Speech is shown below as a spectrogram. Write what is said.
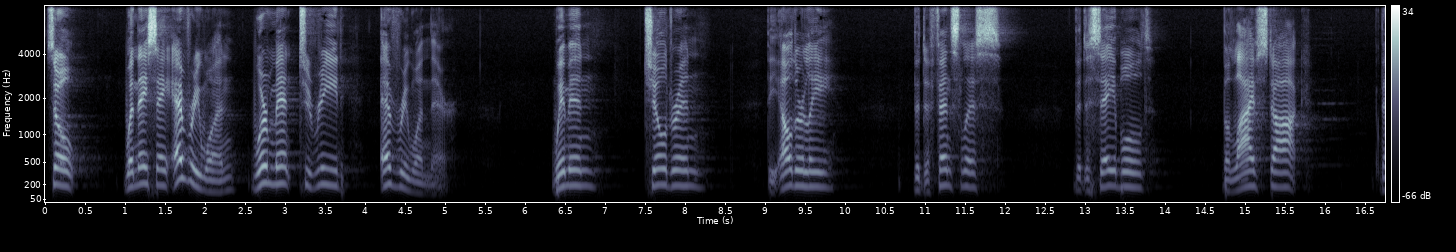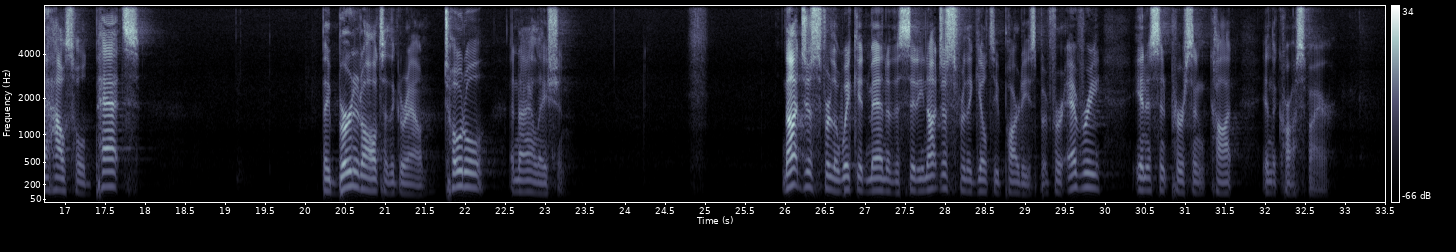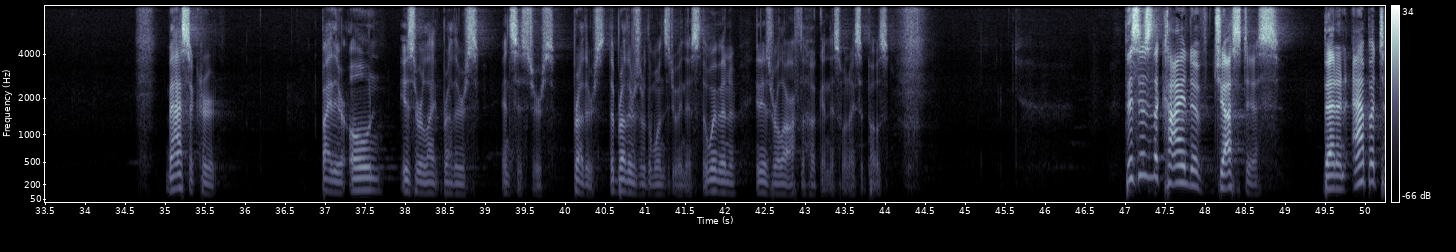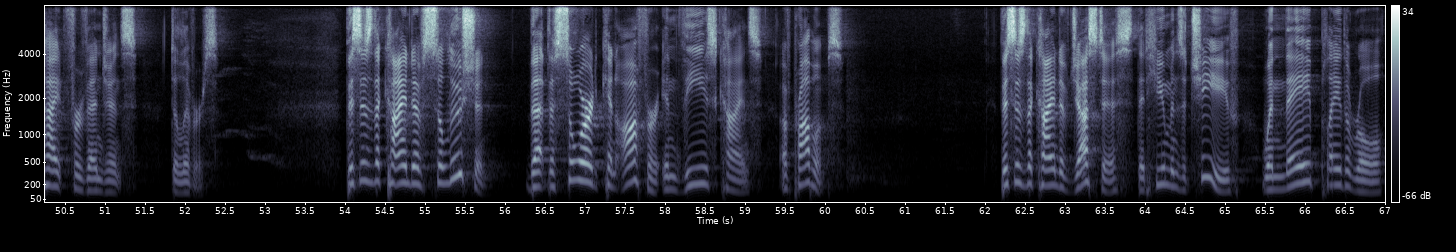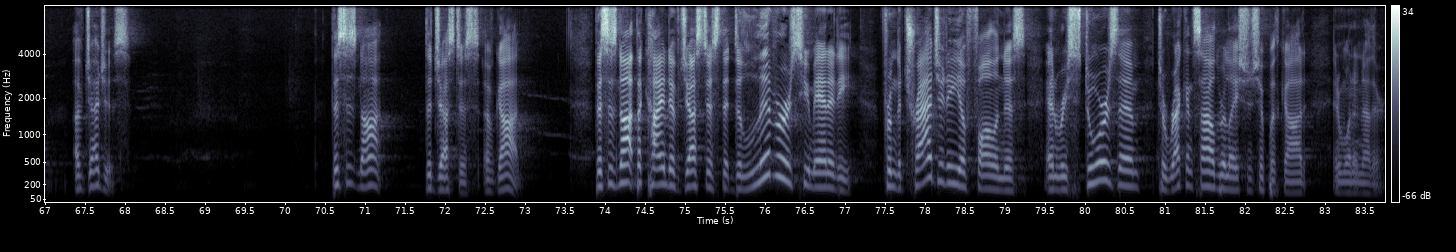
So when they say everyone, we're meant to read everyone there women, children, the elderly, the defenseless, the disabled, the livestock, the household pets. They burn it all to the ground. Total annihilation. Not just for the wicked men of the city, not just for the guilty parties, but for every innocent person caught in the crossfire. Massacred by their own Israelite brothers and sisters. Brothers. The brothers are the ones doing this. The women in Israel are off the hook in this one, I suppose. This is the kind of justice that an appetite for vengeance delivers. This is the kind of solution that the sword can offer in these kinds of problems. This is the kind of justice that humans achieve when they play the role of judges. This is not the justice of God. This is not the kind of justice that delivers humanity from the tragedy of fallenness and restores them to reconciled relationship with God and one another.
